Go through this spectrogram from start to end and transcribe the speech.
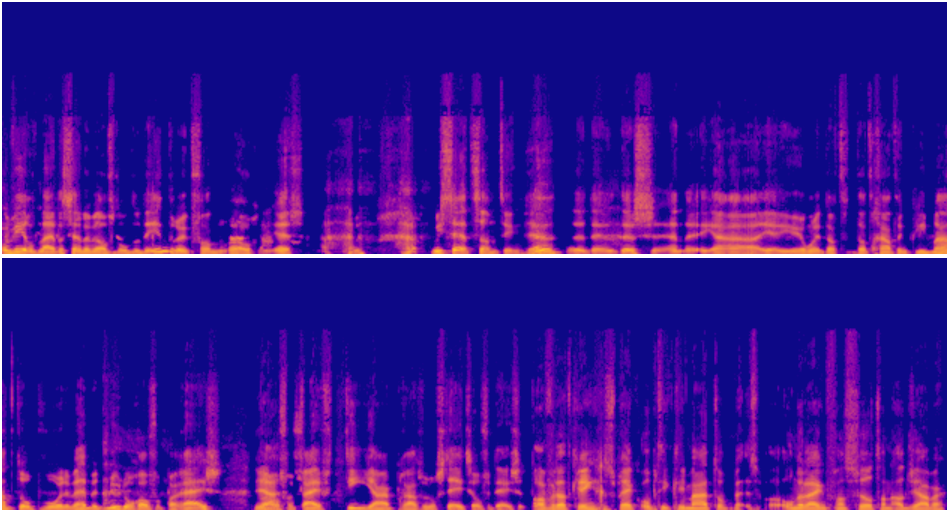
En wereldleiders zijn er wel van onder de indruk van, wow, yes. We said something. Ja. hè? Eh, Dus, en, eh, ja, eh, jongen, dat, dat gaat een klimaattop worden. We hebben het nu nog over Parijs. Maar Ja. over vijf, tien jaar praten we nog steeds over deze top. Over dat kringgesprek op die klimaattop onder leiding van Sultan Al-Jaber.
